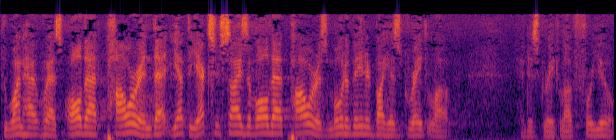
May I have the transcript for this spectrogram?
the one who has all that power, and that yet the exercise of all that power is motivated by his great love and his great love for you.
